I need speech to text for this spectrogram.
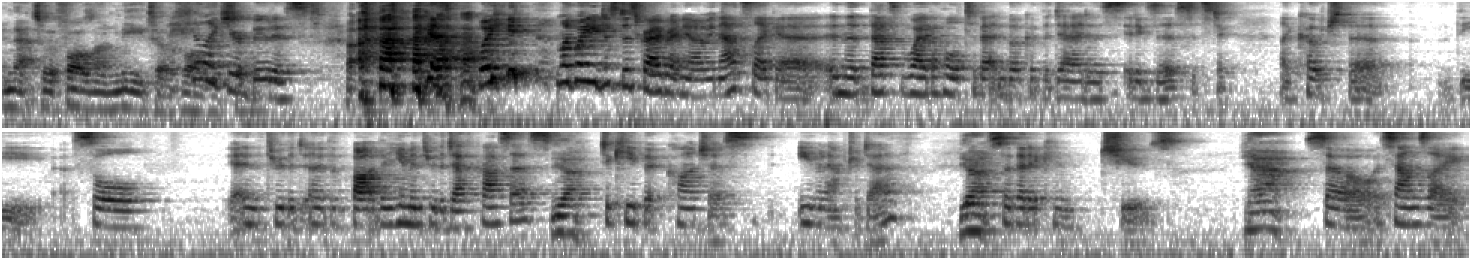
and that so it falls on me to I feel like you're soul. Buddhist. Because what you like what you just described right now. I mean, that's like a, and the, that's why the whole Tibetan Book of the Dead is it exists. It's to like coach the the soul and through the uh, the, the human through the death process yeah, to keep it conscious even after death, yeah, so that it can choose. yeah, So it sounds like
